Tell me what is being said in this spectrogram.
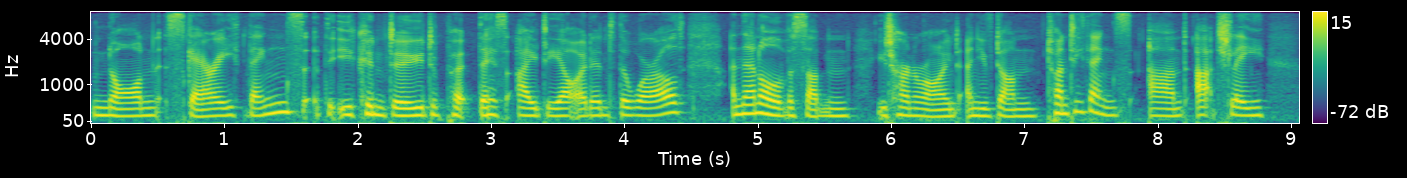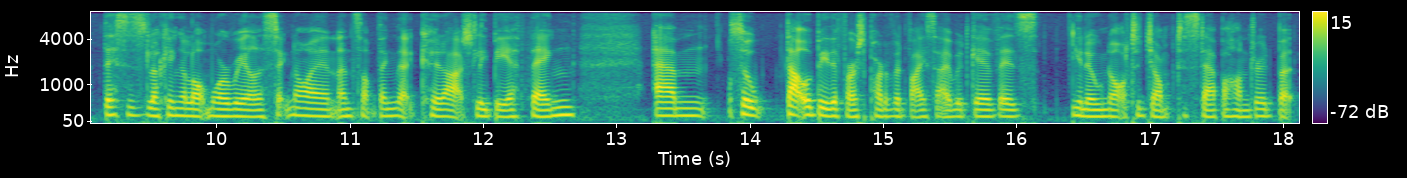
non scary things that you can do to put this idea out into the world. And then all of a sudden you turn around and you've done 20 things. And actually, this is looking a lot more realistic now and, and something that could actually be a thing. Um, so that would be the first part of advice I would give is, you know, not to jump to step 100, but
